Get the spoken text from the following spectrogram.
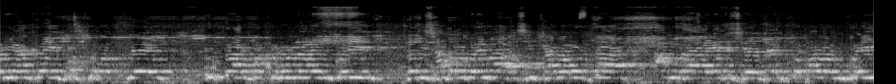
আমি একই প্রশ্নপত্রে উত্তরপত্র মূল্যায়ন করি। সাধারণ শিক্ষা ব্যবস্থা আমরা এদেশে দায়িত্ব পালন করি,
